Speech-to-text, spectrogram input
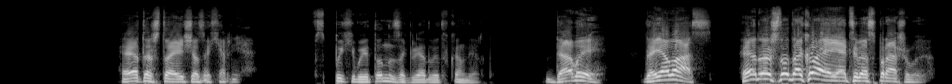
Это что еще за херня? Вспыхивает он и заглядывает в конверт. Да вы! Да я вас! Это что такое, я тебя спрашиваю?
